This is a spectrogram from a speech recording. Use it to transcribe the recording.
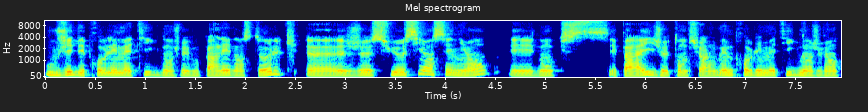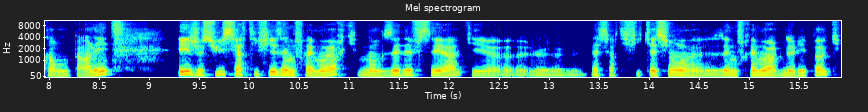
où j'ai des problématiques dont je vais vous parler dans ce talk. Euh, je suis aussi enseignant, et donc c'est pareil, je tombe sur les mêmes problématiques dont je vais encore vous parler. Et je suis certifié Zen Framework, donc ZFCA, qui est euh, la certification euh, Zen Framework de l'époque,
